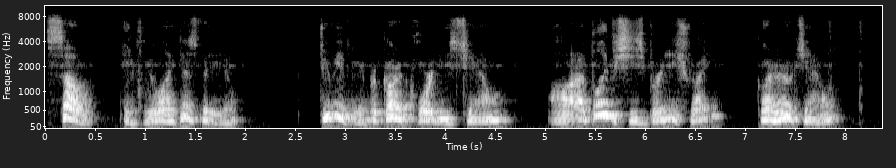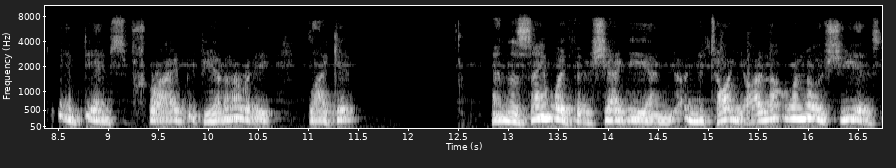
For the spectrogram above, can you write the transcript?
so, if you like this video, do me a favor, go to Courtney's channel. Uh, I believe she's British, right? Go to her channel and, and subscribe if you haven't already. Like it. And the same with uh, Shaggy and Natalia. I don't want to know who she is.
